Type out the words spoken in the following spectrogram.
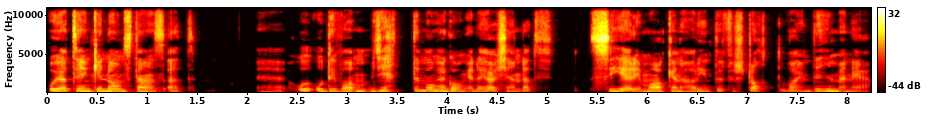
Och jag tänker någonstans att, eh, och, och det var jättemånga gånger där jag kände att seriemakarna har inte förstått vad en demon är.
